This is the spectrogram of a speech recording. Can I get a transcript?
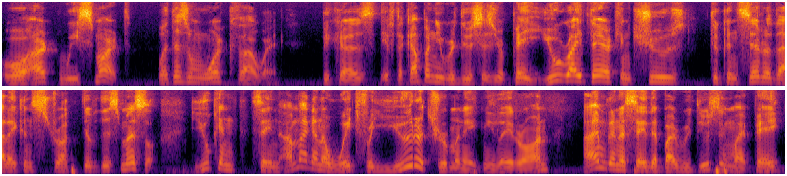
Or aren't we smart? Well, it doesn't work that way because if the company reduces your pay, you right there can choose to consider that a constructive dismissal. You can say, I'm not going to wait for you to terminate me later on. I'm going to say that by reducing my pay,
